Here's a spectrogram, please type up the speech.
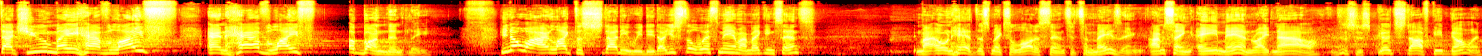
that you may have life and have life abundantly. You know why I like the study we did? Are you still with me? Am I making sense? In my own head, this makes a lot of sense. It's amazing. I'm saying amen right now. This is good stuff. Keep going.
